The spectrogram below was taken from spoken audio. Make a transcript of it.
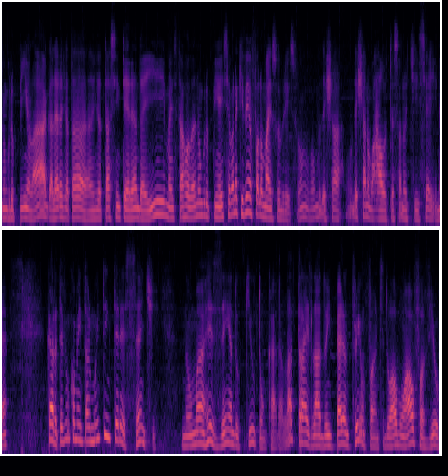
num grupinho lá, a galera já tá, já tá se inteirando aí, mas tá rolando um grupinho aí. Semana que vem eu falo mais sobre isso. Vamos, vamos, deixar, vamos deixar no alto essa notícia aí, né? Cara, teve um comentário muito interessante numa resenha do Kilton, cara, lá atrás, lá do Imperium Triumphant, do álbum Alphaville.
